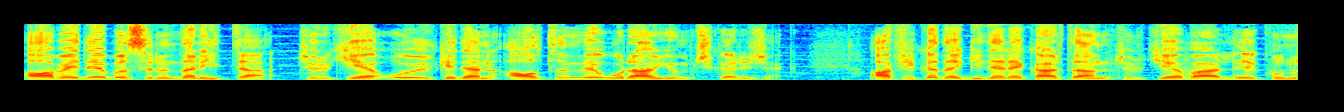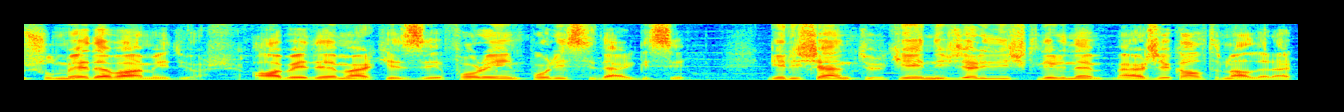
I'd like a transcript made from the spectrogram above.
ABD basınından iddia, Türkiye o ülkeden altın ve uranyum çıkaracak. Afrika'da giderek artan Türkiye varlığı konuşulmaya devam ediyor. ABD merkezli Foreign Policy dergisi, gelişen Türkiye-Nijer ilişkilerine mercek altına alarak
